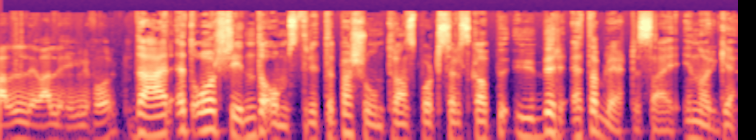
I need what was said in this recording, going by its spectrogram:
veldig veldig hyggelige folk. Det er et år siden det omstridte persontransportselskapet Uber etablerte seg i Norge.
